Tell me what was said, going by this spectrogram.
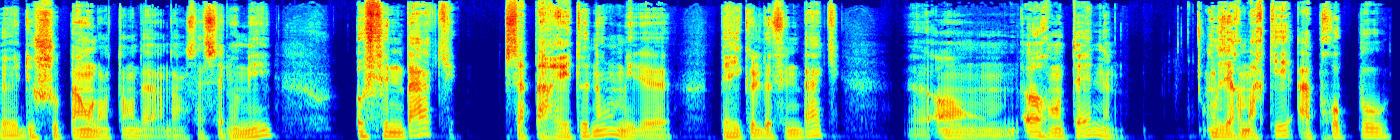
de Chopin, on l'entend dans, sa Salomé. Offenbach, ça paraît étonnant, mais le Péricole d'Offenbach, en hors antenne, on vous a remarqué à propos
